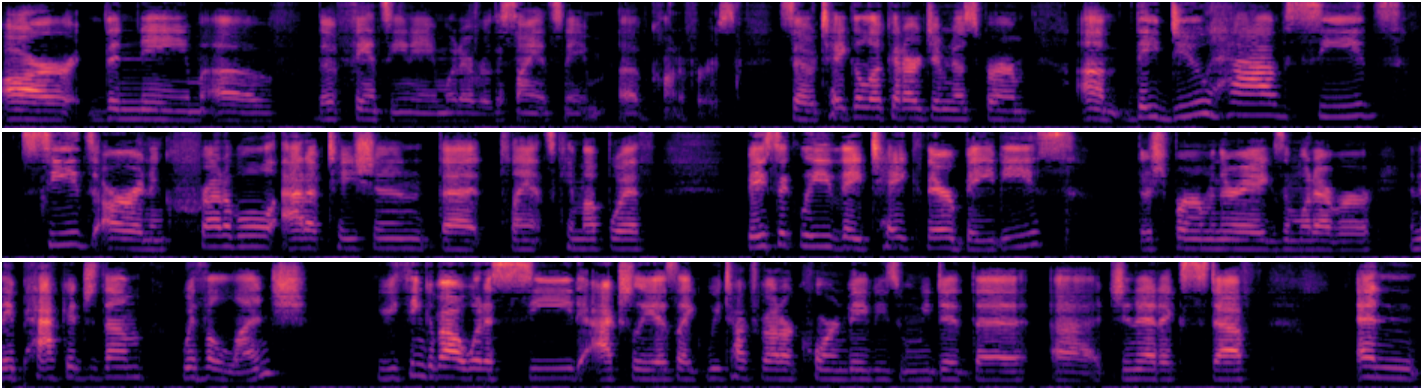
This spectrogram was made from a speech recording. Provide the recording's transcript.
are the name of the fancy name, whatever, the science name of conifers. So take a look at our gymnosperm. Um, they do have seeds. Seeds are an incredible adaptation that plants came up with. Basically, they take their babies, their sperm and their eggs and whatever, and they package them with a lunch. If you think about what a seed actually is, like we talked about our corn babies when we did the uh, genetics stuff, and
